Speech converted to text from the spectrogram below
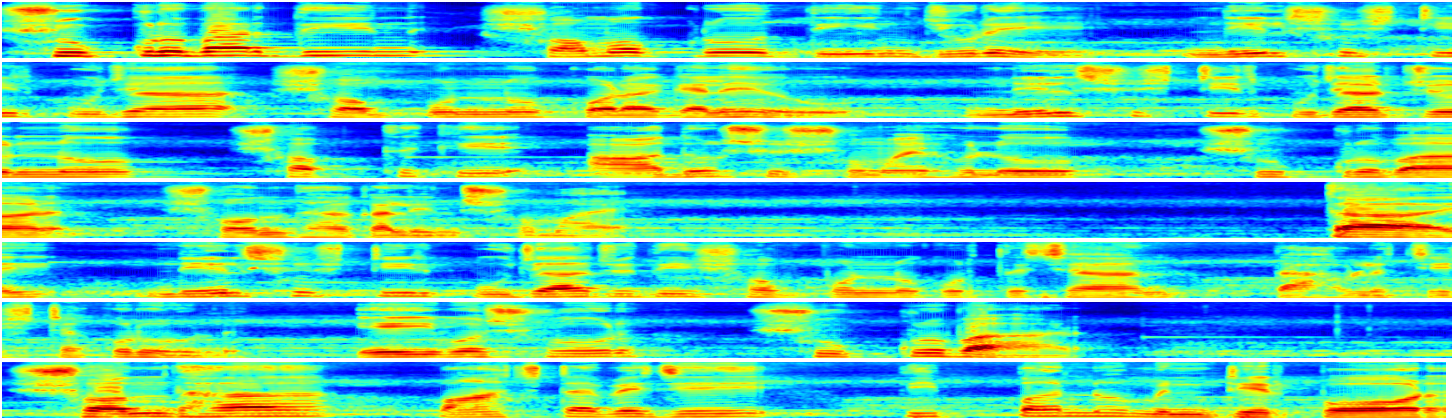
শুক্রবার দিন সমগ্র দিন জুড়ে নীলষষ্ঠীর পূজা সম্পন্ন করা গেলেও নীলষষ্ঠীর পূজার জন্য সবথেকে আদর্শ সময় হলো শুক্রবার সন্ধ্যাকালীন সময়। তাই নীলষষ্ঠীর পূজা যদি সম্পন্ন করতে চান, তাহলে চেষ্টা করুন এই বছর শুক্রবার সন্ধ্যা পাঁচটা বেজে তিপ্পান্ন মিনিটের পর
